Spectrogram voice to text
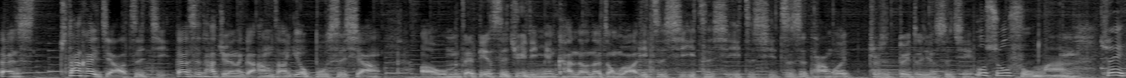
但是。他可以检讨自己，但是他觉得那个肮脏又不是像，呃，我们在电视剧里面看到那种我要一直洗、一直洗、一直洗，只是他会就是对这件事情不舒服嘛。嗯，所以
